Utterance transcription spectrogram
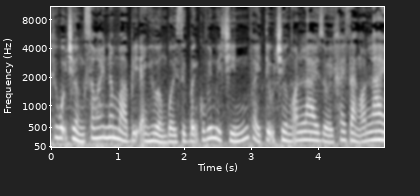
Thưa Bộ trưởng, sau 2 năm mà bị ảnh hưởng bởi dịch bệnh COVID-19 phải tiệu trường online rồi khai giảng online,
